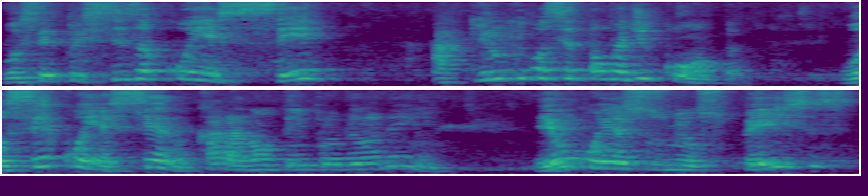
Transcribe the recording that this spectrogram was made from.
você precisa conhecer aquilo que você toma de conta. Você conhecendo, cara, não tem problema nenhum. Eu conheço os meus peixes,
